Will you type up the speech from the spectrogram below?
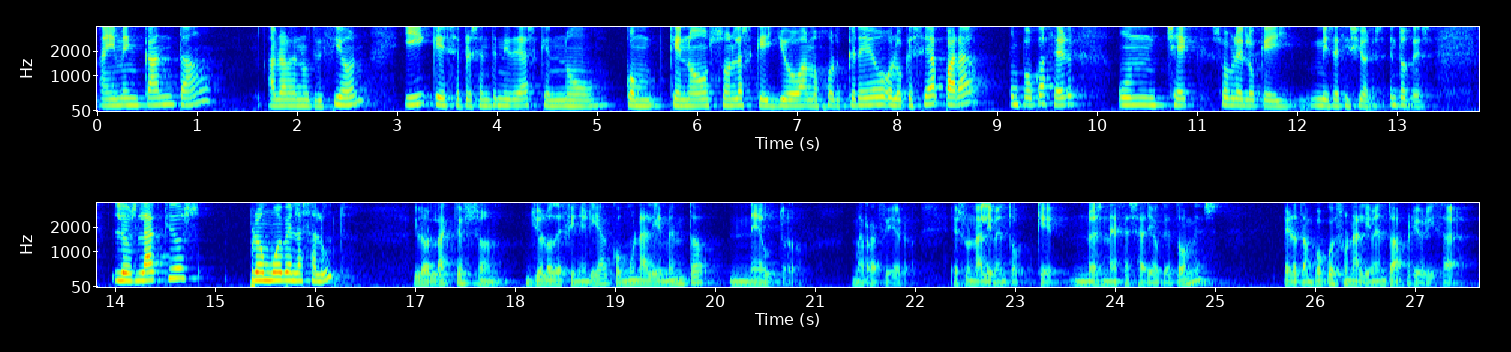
a mí me encanta hablar de nutrición y que se presenten ideas que no, que no son las que yo a lo mejor creo o lo que sea para un poco hacer un check sobre lo que mis decisiones. Entonces, ¿los lácteos promueven la salud? Los lácteos son, yo lo definiría como un alimento neutro, me refiero. Es un alimento que no es necesario que tomes, pero tampoco es un alimento a priorizar.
